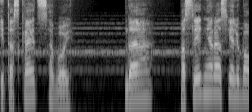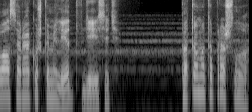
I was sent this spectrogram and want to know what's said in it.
и таскает с собой. Да, последний раз я любовался ракушками лет в десять. Потом это прошло.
